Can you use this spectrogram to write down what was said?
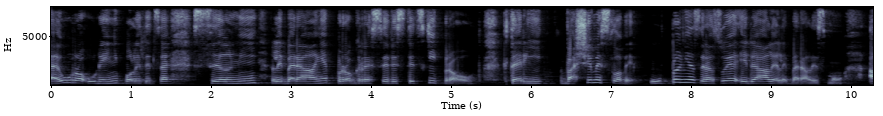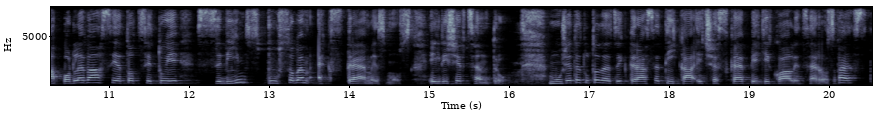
eurounijní politice silný liberálně progresivistický proud, který vašimi slovy úplně zrazuje ideály liberalismu a podle vás je to, cituji, svým způsobem extrémismus, i když je v centru. Můžete tuto tezi, která se týká i české pěti koalice, rozvést?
